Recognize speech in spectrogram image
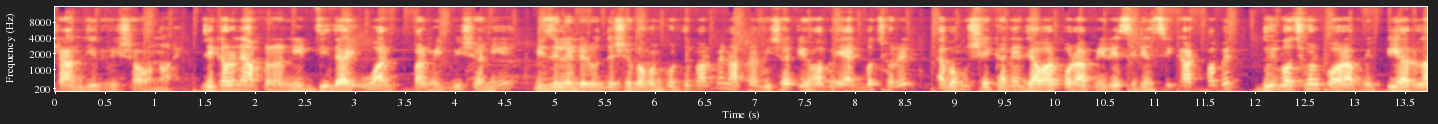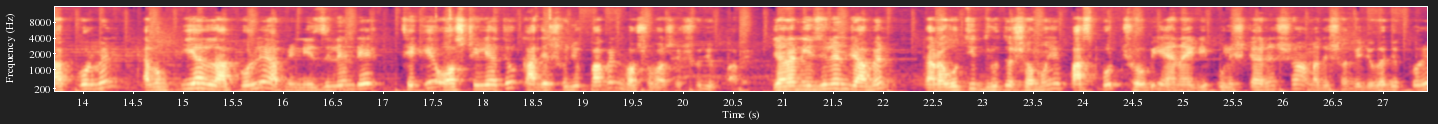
ট্রানজিট ভিসাও নয়। যে কারণে আপনারা নির্দ্বিধায় ওয়ার্ক পারমিট ভিসা নিয়ে নিউজিল্যান্ডের উদ্দেশ্যে গমন করতে পারবেন। আপনার ভিসাটি হবে এক বছরের এবং সেখানে যাওয়ার পর আপনি রেসিডেন্সি কার্ড পাবেন। দুই বছর পর আপনি পিআর লাভ করবেন এবং পিআর লাভ করলে আপনি নিউজিল্যান্ডে থেকে অস্ট্রেলিয়াতেও কাজের সুযোগ পাবেন, বসবাসের সুযোগ পাবেন। যারা নিউজিল্যান্ড যাবেন তারা অতি দ্রুত সময়ে পাসপোর্ট, ছবি, এনআইডি, পুলিশ ক্লিয়ারেন্স সহ আমাদের সঙ্গে যোগাযোগ করে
